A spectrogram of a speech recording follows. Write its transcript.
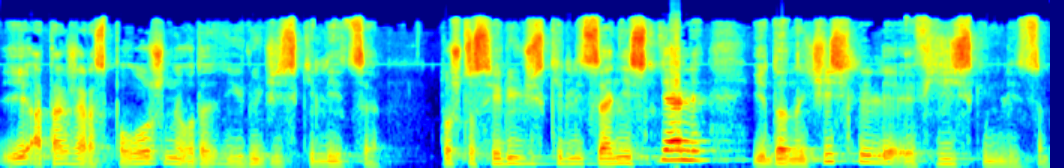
и, а также расположены вот эти юридические лица. То, что с юридических лиц они сняли и доначислили физическим лицам,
